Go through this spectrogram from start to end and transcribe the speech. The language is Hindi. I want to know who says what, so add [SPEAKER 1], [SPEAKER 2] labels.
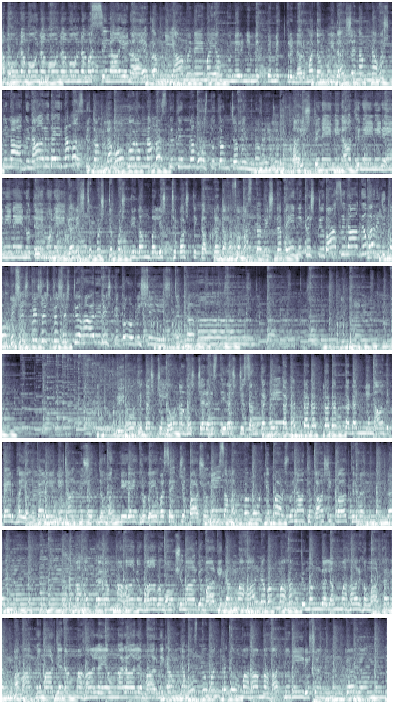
[SPEAKER 1] नमो नमो नमो नमो नमस्य नाय नायकं। नियामनेमयं निर्निमित्तमित्र नर्मदं। निदर्शनं न हुष्क नाग नारदैर्नमस्कृतं। नमो गुरुं नमोऽस्तु नमोस्तुतं च मिं हरिष्ठनेमिनाथने मुने गरिष्ठ पुष्ट पुष्टिदं बलिष्ठ पौष्टिकप्रदः गरिष्ठपुष्टपुष्टिदम्बलिष्ठपुष्टिकप्रतः समस्तविष्टपेनि कृष्टवासिनागवर्जितो विशिष्ट शिष्ट शिष्ट हारिष्ट शिष्टुशिष्टुहाररिष्टितो विशिष्टतः विरोधकश्च यो नभश्चरः स्थिरश्च सङ्कटे तडत्तडत्तडत्तडन्निनादकैर्भयङ्करे निजात्मशुद्ध मन्दिरे ध्रुवे वसे च पार्श्वमे समत्वमूर्ति पार्श्वनाथ काशीपाथ नन्दन महत्तरं महानुभाव मोक्षमार्ग मार्गिकं महार्णवं महन्त मङ्गलं महार्हमाठरं ममात्ममार्जनं महालयं मरालमार्मिकं नमोऽस्तु मन्त्रतो महामहात्मवीरशङ्करम्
